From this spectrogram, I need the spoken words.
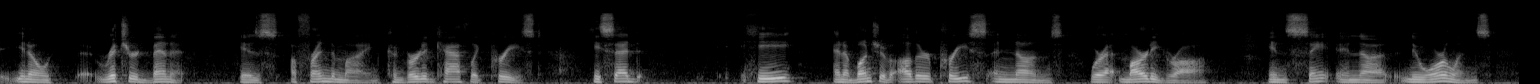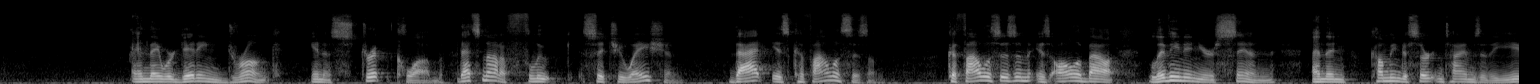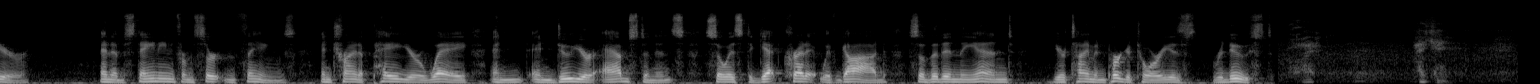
You know, Richard Bennett is a friend of mine, converted Catholic priest. He said he and a bunch of other priests and nuns were at Mardi Gras in, Saint, in uh, New Orleans and they were getting drunk in a strip club. That's not a fluke situation. That is Catholicism. Catholicism is all about living in your sin and then coming to certain times of the year and abstaining from certain things and trying to pay your way and, and do your abstinence so as to get credit with God so that in the end your time in purgatory is reduced. What? I can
